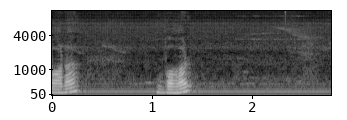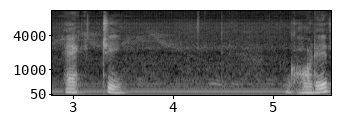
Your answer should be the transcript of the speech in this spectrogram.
বরাবর একটি ঘরের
